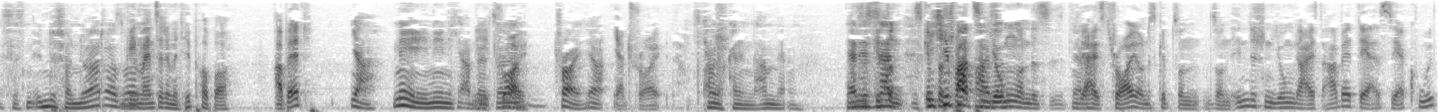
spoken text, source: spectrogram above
ist das ein indischer Nerd oder so? Wen meinst du denn mit Hip-Hopper? Abed? Ja, nee, nee, nicht Abed. Nee, Troy. Troy, ja. Ja, Troy. Ich kann mir doch keinen Namen merken. Ja, Also es gibt, ist so, halt einen- es gibt so nicht einen schwarzen also, Jungen und es, Ja. der heißt Troy und es gibt so einen, so einen indischen Jungen, der heißt Abed, der ist sehr cool.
